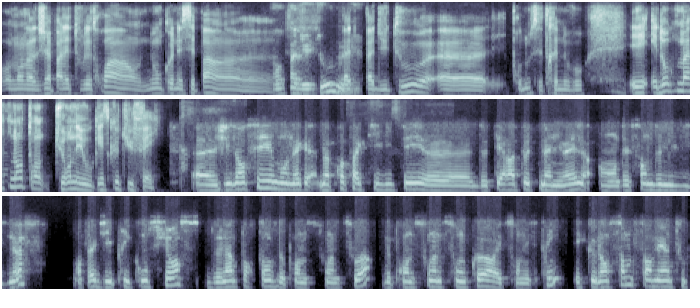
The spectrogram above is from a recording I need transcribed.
on en a déjà parlé tous les trois. Hein. Nous on connaissait pas. Hein, euh, non, pas du tout. Pas, du tout. Euh, pour nous c'est très nouveau. Et, donc maintenant tu en es où? Qu'est-ce que tu fais? Euh, J'ai lancé mon, ma propre activité de thérapeute manuel en décembre 2019 en fait, j'ai pris conscience de l'importance de prendre soin de soi, de prendre soin de son corps et de son esprit, et que l'ensemble formait un tout.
